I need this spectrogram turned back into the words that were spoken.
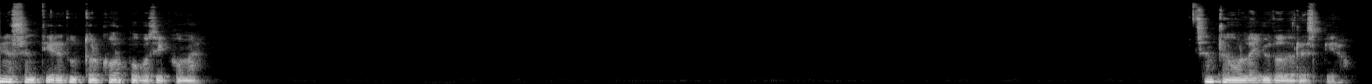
fino a sentire tutto il corpo così com'è. Sempre con l'aiuto del respiro.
